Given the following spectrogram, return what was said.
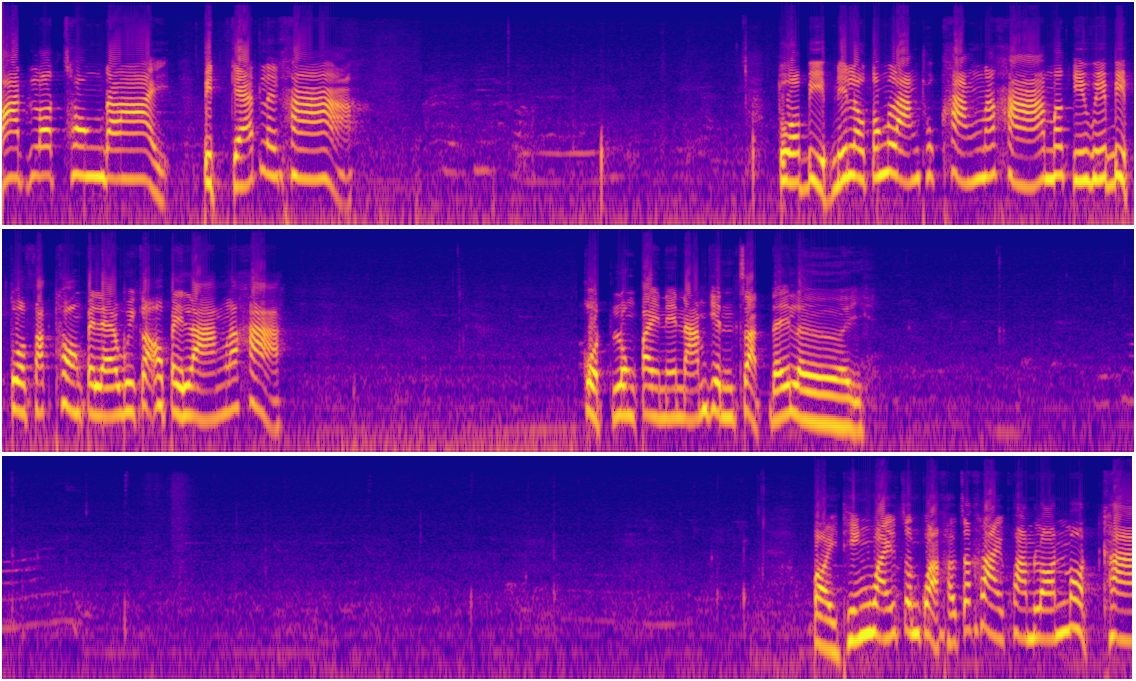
มารถลอดช่องได้ ปิดแก๊สเลยค่ะ ตัวบีบนี่เราต้องล้างทุกครั้งนะคะ เมื่อกี้วิบีบตัวฟักทองไปแล้ววิก็เอาไปล้างแล้วค่ะ กดลงไปในน้ำเย็นจัดได้เลยปล่อยทิ้งไว้จนกว่าเขาจะคลายความร้อนหมดค่ะ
